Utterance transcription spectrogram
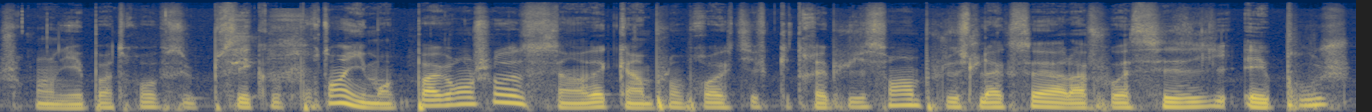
je crois qu'on n'y est pas trop. C'est que pourtant, il manque pas grand chose. C'est un deck qui a un plan proactif qui est très puissant, plus l'accès à la fois saisie et push.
